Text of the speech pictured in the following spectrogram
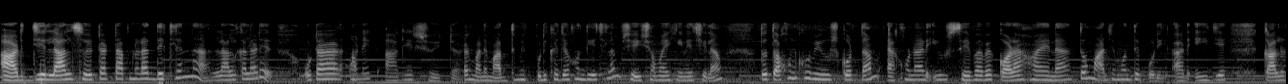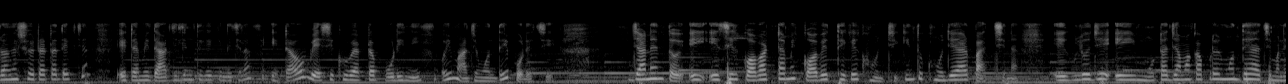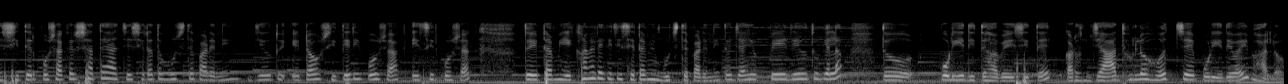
আর যে লাল সোয়েটারটা আপনারা দেখলেন না, লাল কালারের, ওটা অনেক আগের সোয়েটার। মানে মাধ্যমিক পরীক্ষা যখন দিয়েছিলাম, সেই সময় কিনেছিলাম। তো তখন খুব ইউজ করতাম, এখন আর ইউজ সেভাবে করা হয় না। তো মাঝে মধ্যে পরি। আর এই যে কালো রঙের সোয়েটারটা দেখছেন, এটা আমি দার্জিলিং থেকে কিনেছিলাম। এটাও বেশি খুব একটা পরিনি, ওই মাঝে মধ্যেই পরেছি। জানেন তো, এই এসির কভারটা আমি কবের থেকে খুঁজছি, কিন্তু খুঁজে আর পাচ্ছি না। এগুলো যে এই মোটা জামা কাপড়ের মধ্যে আছে মানে শীতের পোশাকের সাথে আছে, সেটা তো বুঝতে পারিনি। যেহেতু এটাও শীতেরই পোশাক, এসির পোশাক, তো এটা আমি এখানে রেখেছি, সেটা আমি বুঝতে পারিনি। তো যাই হোক, পেয়ে যেহেতু গেলাম, তো পরিয়ে দিতে হবে এসিতে, কারণ যা ধুলো হচ্ছে, পরিয়ে দেওয়াই ভালো।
